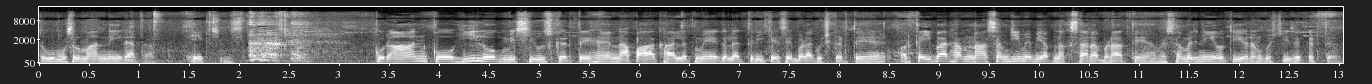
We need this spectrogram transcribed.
तो वो मुसलमान नहीं रहता। एक चीज़। कुरान को ही लोग मिसयूज़ करते हैं, नापाक हालत में गलत तरीके से बड़ा कुछ करते हैं और कई बार हम नासमझी में भी अपना खसारा बढ़ाते हैं। हमें समझ नहीं होती और हम कुछ चीज़ें करते हैं।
